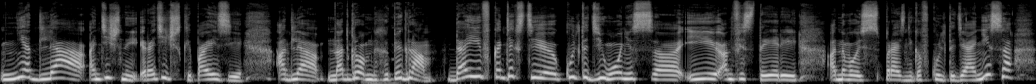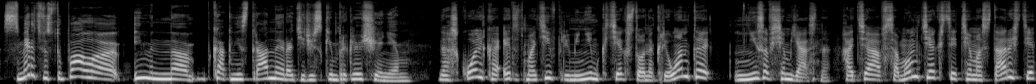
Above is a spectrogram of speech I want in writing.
не для античной эротической поэзии, а для надгробных эпиграмм. Да и в контексте культа Диониса и Анфистерий, одного из праздников культа Диониса, смерть выступала именно, как ни странно, эротическим приключением. Насколько этот мотив применим к тексту Анакреонта, не совсем ясно, хотя в самом тексте тема старости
